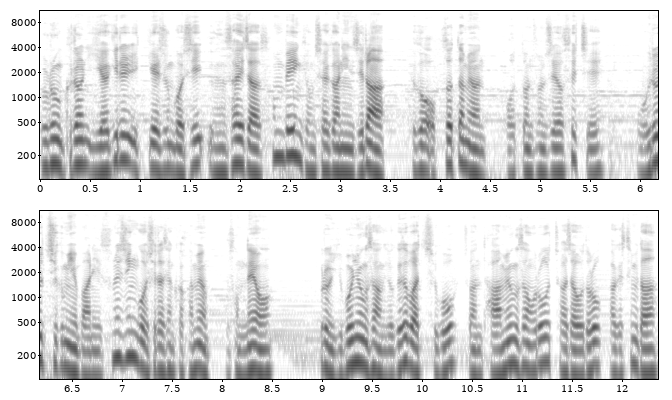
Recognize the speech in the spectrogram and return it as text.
물론 그런 이야기를 읽게 해준 것이 은사이자 선배인 경찰관인지라 그거 없었다면 어떤 존재였을지 오히려 지금이 많이 순해진 것이라 생각하면 무섭네요. 그럼 이번 영상 여기서 마치고 전 다음 영상으로 찾아오도록 하겠습니다.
